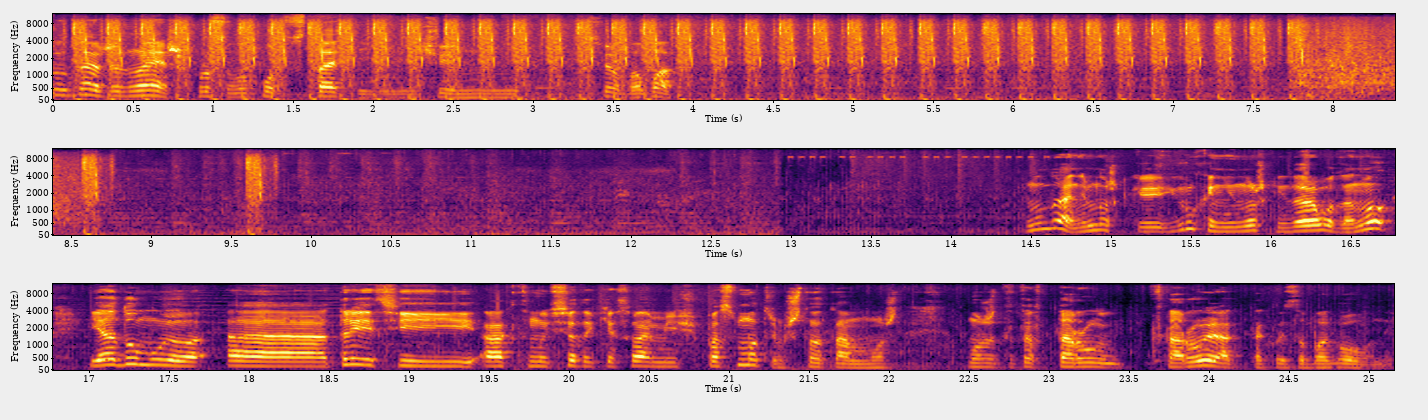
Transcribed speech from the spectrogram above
Можно даже, знаешь, просто в упор встать и ничего не... не... Все, бабах. Ну да, немножко игруха немножко недоработана. Но я думаю, э, третий акт мы все-таки с вами еще посмотрим, что там. Может, может это второй, второй акт такой забагованный.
